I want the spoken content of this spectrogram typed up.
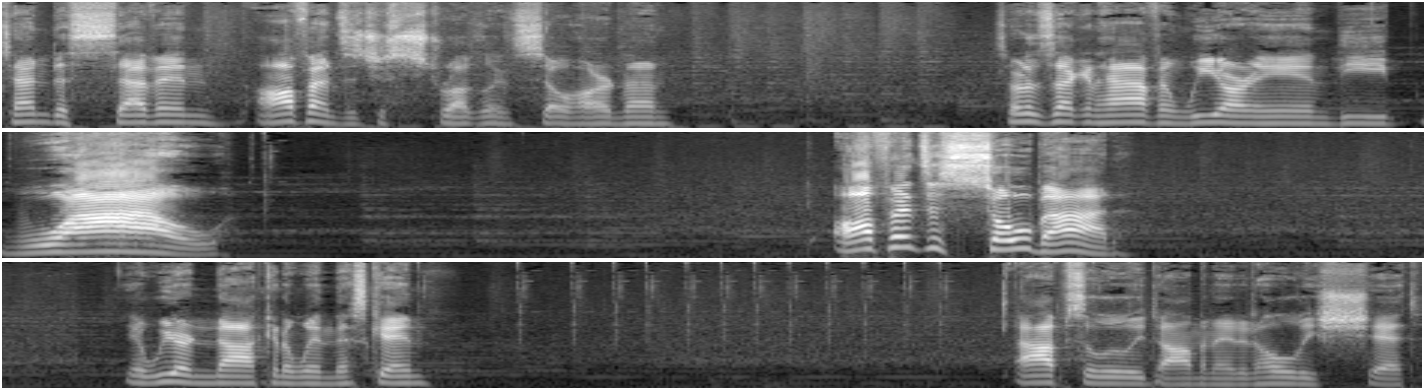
10 to 7. Offense is just struggling so hard, man. Start of the second half, and we are in the wow. Offense is so bad. Yeah, we are not going to win this game. Absolutely dominated. Holy shit.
